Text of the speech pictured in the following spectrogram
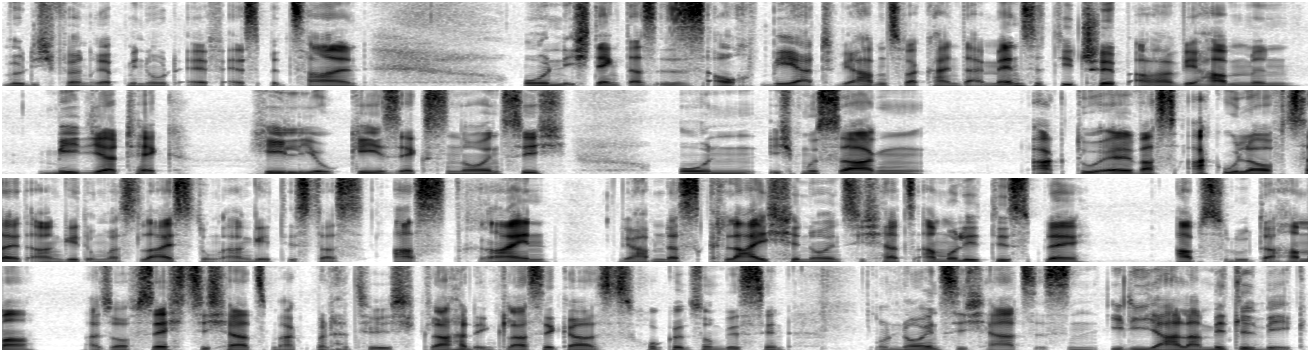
würde ich für ein Redmi Note 11S bezahlen. Und ich denke, das ist es auch wert. Wir haben zwar keinen Dimensity-Chip, aber wir haben einen MediaTek Helio G96. Und ich muss sagen, aktuell, was Akkulaufzeit angeht und was Leistung angeht, ist das Ast rein. Wir haben das gleiche 90 Hertz AMOLED-Display. Absoluter Hammer. Also auf 60 Hertz merkt man natürlich klar den Klassiker, es ruckelt so ein bisschen und 90 Hertz ist ein idealer Mittelweg.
